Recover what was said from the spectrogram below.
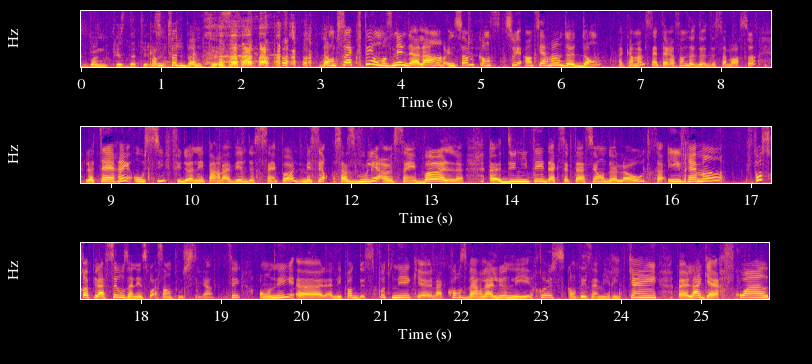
toute bonne piste d'atterrissage. Comme toute bonne piste. Donc, ça a coûté 11 000 une somme constituée entièrement de dons. Quand même, c'est intéressant de, savoir ça. Le terrain aussi fut donné par la ville de Saint-Paul, mais ça se voulait un symbole euh, d'unité d'acceptation de l'autre. Et vraiment, il faut se replacer aux années 60 aussi. Hein? On est euh, à l'époque de Spoutnik, euh, la course vers la Lune, les Russes contre les Américains, euh, la guerre froide,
